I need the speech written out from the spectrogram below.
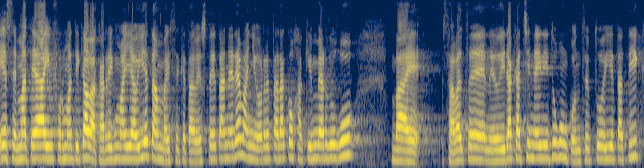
ez ematea informatika bakarrik maila horietan, baizik eta besteetan ere, baina horretarako jakin behar dugu ba, zabaltzen edo irakatsi nahi ditugun kontzeptu horietatik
